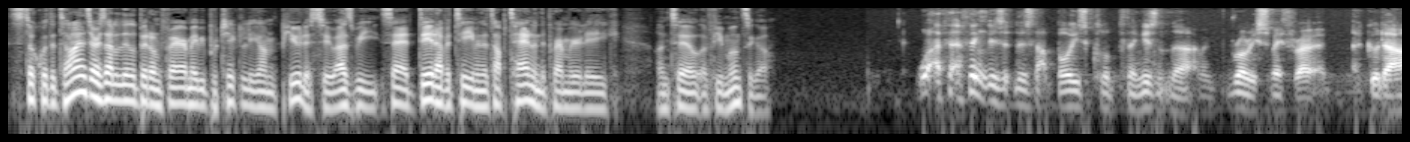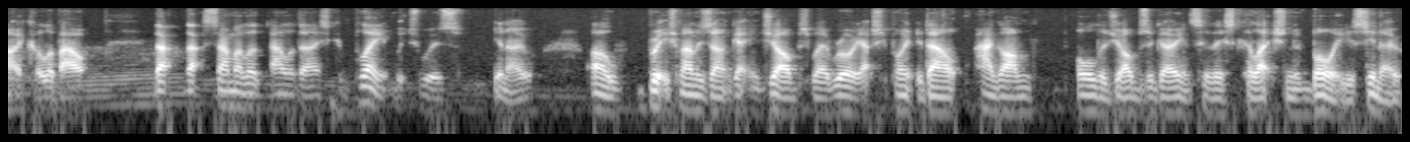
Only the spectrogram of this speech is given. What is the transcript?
stuck with the times, or is that a little bit unfair? Maybe particularly on Pulis, who, as we said, did have a team in the top ten in the Premier League until a few months ago. Well, I, th- I think there's there's that boys' club thing, isn't there? I mean, Rory Smith wrote a, a good article about that that Sam Allardyce complaint, which was, you know, oh, British managers aren't getting jobs, where Rory actually pointed out, hang on, all the jobs are going to this collection of boys, you know,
